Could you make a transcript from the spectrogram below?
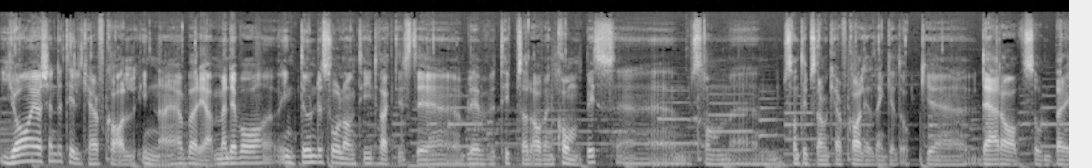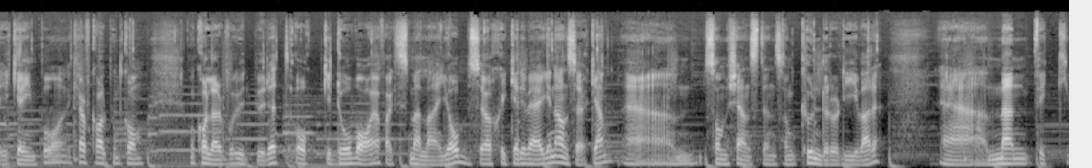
Ja, jag kände till Care of Carl innan jag började, men det var inte under så lång tid faktiskt. Jag blev tipsad av en kompis som, eh, som tipsade om Care helt enkelt. Och eh, därav så började, gick jag in på careofcarl.com och kollade på utbudet. Och då var jag faktiskt mellan jobb så jag skickade iväg en ansökan eh, som tjänsten som kundrådgivare eh, men fick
